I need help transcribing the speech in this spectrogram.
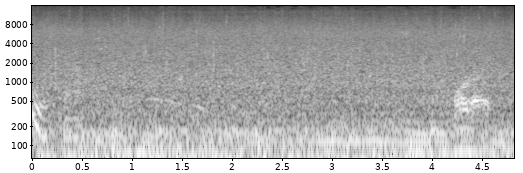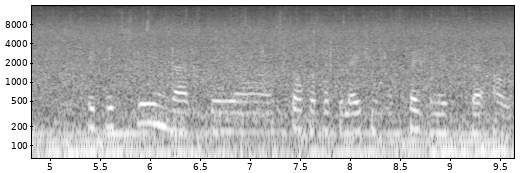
Ooh, yeah. Alright. It would seem that the uh, stalker population has taken it uh, out.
